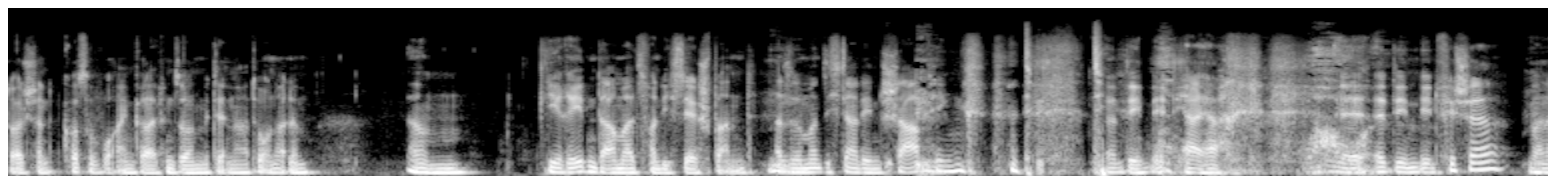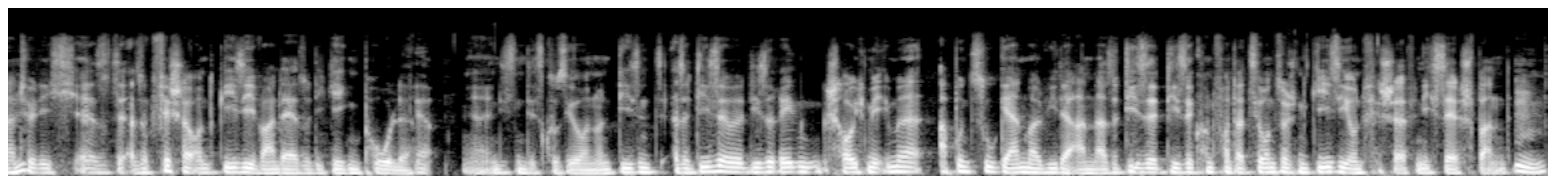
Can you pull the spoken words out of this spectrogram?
Deutschland im Kosovo eingreifen soll mit der NATO und allem, ähm, die Reden damals fand ich sehr spannend. Also wenn man sich da den Sharping, den, den, ja, ja, wow. äh, den, den Fischer war mhm. natürlich, also, also Fischer und Gysi waren da ja so die Gegenpole ja. Ja, in diesen Diskussionen. Und die sind, also diese, diese Reden schaue ich mir immer ab und zu gern mal wieder an. Also diese, diese Konfrontation zwischen Gysi und Fischer finde ich sehr spannend. Mhm.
